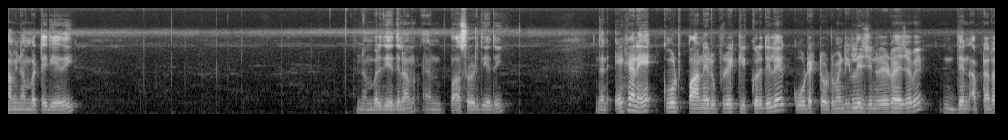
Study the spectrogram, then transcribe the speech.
আমি নাম্বারটা দিয়ে দিই। নাম্বার দিয়ে দিলাম অ্যান্ড পাসওয়ার্ড দিয়ে দিই। দেন এখানে কোড পানের উপরে ক্লিক করে দিলে কোড একটা অটোমেটিক্যালি জেনারেট হয়ে যাবে দেন আপনারা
